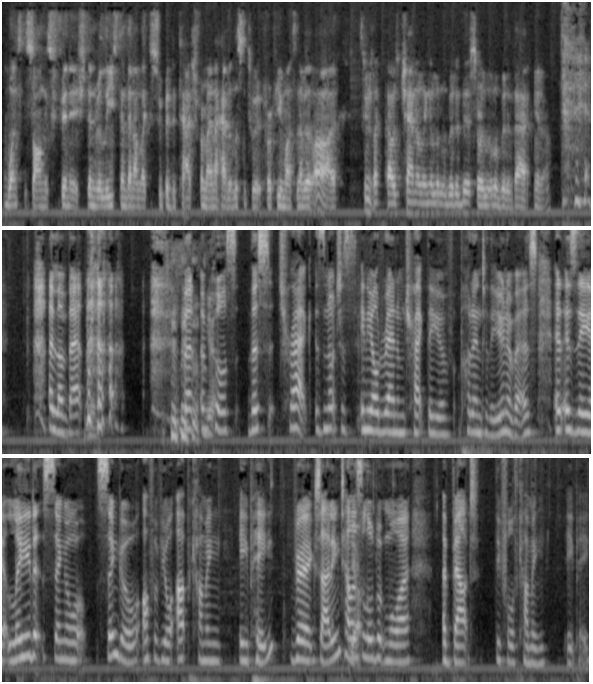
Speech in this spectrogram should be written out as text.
once the song is finished and released, and then I'm like super detached from it, and I haven't listened to it for a few months, and I'm like, oh, it seems like I was channeling a little bit of this or a little bit of that, you know. I love that. But of Yeah. course, this track is not just any old random track that you've put into the universe. It is the lead single single off of your upcoming EP. Very exciting. Tell us a little bit more about the forthcoming EP.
